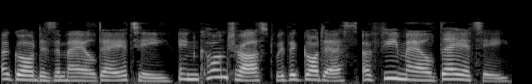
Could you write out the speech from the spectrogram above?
A god is a male deity, in contrast with a goddess, a female deity.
